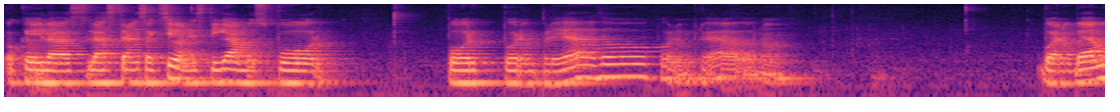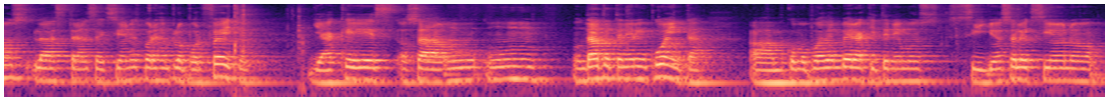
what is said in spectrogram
Um, ok, las, las transacciones, digamos, por, por, por empleado, por empleado, no. Bueno, veamos las transacciones, por ejemplo, por fecha, ya que es, o sea, un, dato a tener en cuenta. Como pueden ver, aquí tenemos, si yo selecciono,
